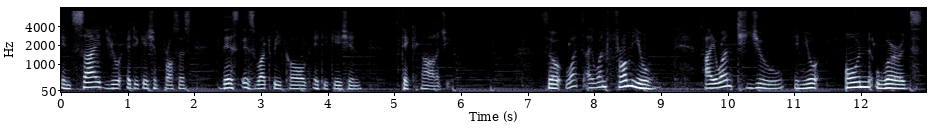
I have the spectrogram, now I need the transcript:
inside your education process this is what we call education technology. So what I want from you I want you in your own words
